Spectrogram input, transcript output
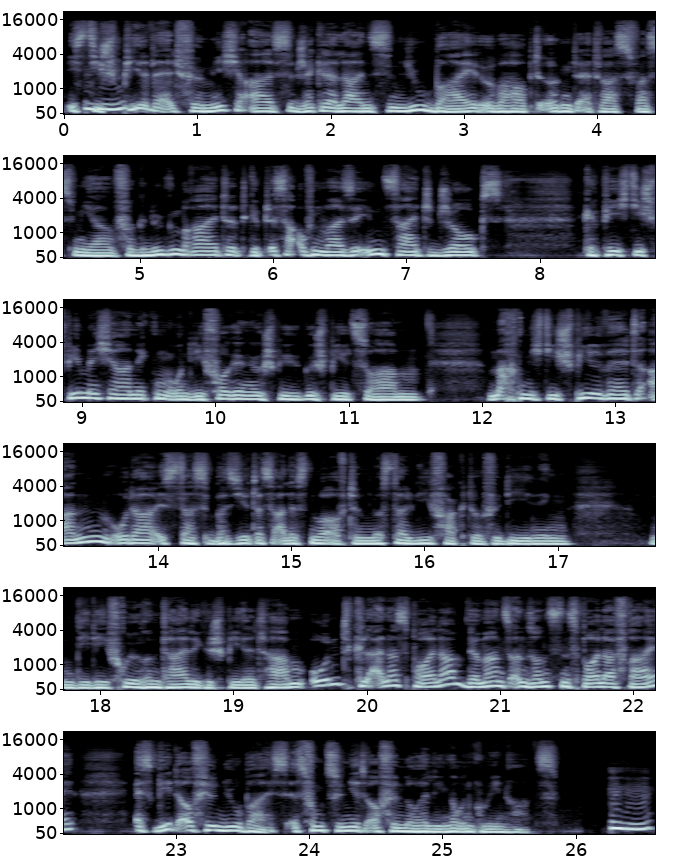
Ist mhm. die Spielwelt für mich als Jekyll Alliance New Buy überhaupt irgendetwas, was mir Vergnügen bereitet? Gibt es haufenweise Inside-Jokes? Kapiere ich die Spielmechaniken und die Vorgänger gespielt, gespielt zu haben? Macht mich die Spielwelt an oder ist das, basiert das alles nur auf dem Nostalgiefaktor für diejenigen, die die früheren Teile gespielt haben. Und kleiner Spoiler, wir machen es ansonsten spoilerfrei. Es geht auch für Newbies. Es funktioniert auch für Neulinge und Greenhorns. Mhm.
